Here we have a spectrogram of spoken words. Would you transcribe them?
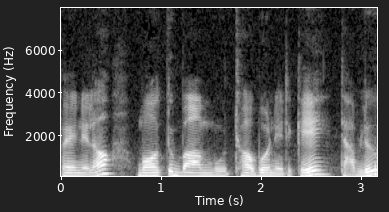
ဖဲနေလောမောတုပါမူထောဖို့နေတကေ W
